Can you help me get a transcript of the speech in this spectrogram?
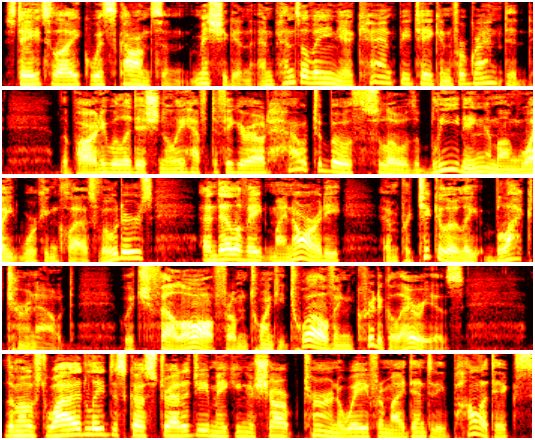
States like Wisconsin, Michigan, and Pennsylvania can't be taken for granted. The party will additionally have to figure out how to both slow the bleeding among white working class voters and elevate minority and particularly black turnout, which fell off from 2012 in critical areas. The most widely discussed strategy, making a sharp turn away from identity politics,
